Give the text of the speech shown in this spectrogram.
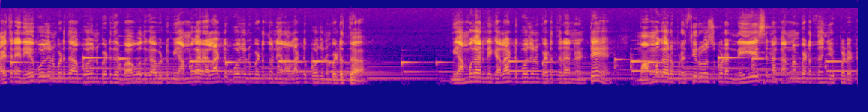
అయితే నేను ఏ భోజనం పెడితే ఆ భోజనం పెడితే బాగోదు కాబట్టి మీ అమ్మగారు ఎలాంటి భోజనం పెడదో నేను అలాంటి భోజనం పెడద్దా? మీ అమ్మగారు నీకు ఎలాంటి భోజనం పెడతారని అంటే మా అమ్మగారు ప్రతిరోజు కూడా నెయ్యేసి నాకు అన్నం పెడద్దని చెప్పాడట.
